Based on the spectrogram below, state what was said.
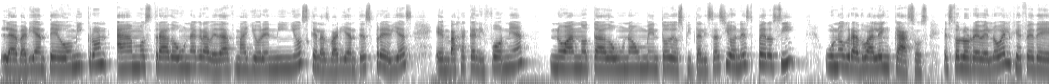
la variante Omicron ha mostrado una gravedad mayor en niños que las variantes previas, en Baja California no han notado un aumento de hospitalizaciones, pero sí uno gradual en casos. Esto lo reveló el jefe de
